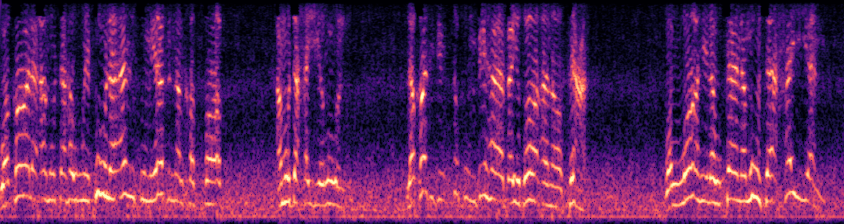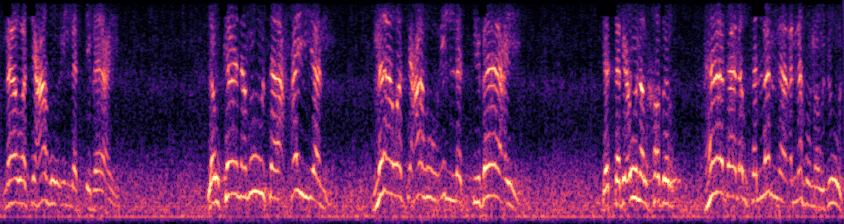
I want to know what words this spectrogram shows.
وقال أمتهوكون أنتم يا ابن الخطاب؟ أمتحيرون. لقد جئتكم بها بيضاء ناصعة. والله لو كان موسى حيا ما وسعه إلا اتباعي. لو كان موسى حيا ما وسعه إلا اتباعي يتبعون الخضر. هذا لو سلمنا أنه موجود.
